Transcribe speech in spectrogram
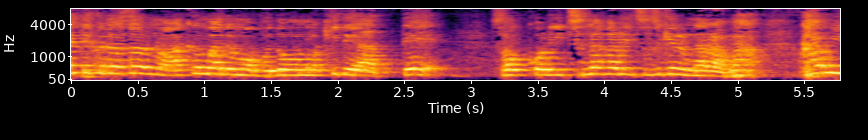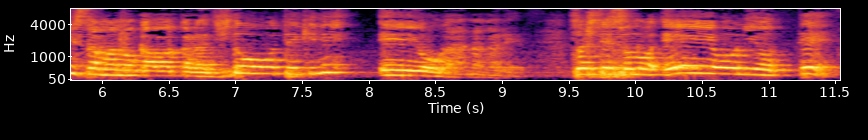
えてくださるのはあくまでもブドウの木であってそこにつながり続けるならば神様の側から自動的に栄養が流れそしてその栄養によって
